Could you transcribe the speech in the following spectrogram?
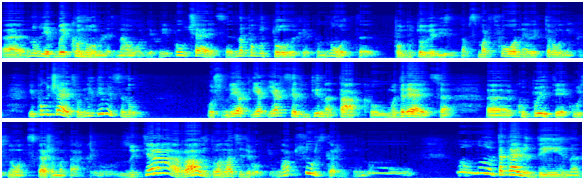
е, ну, якби економлять на одягу. І виходить, на побутових, як, ну, от, побутові різні, там, смартфони, електроніка. І виходить, вони дивляться, ну, боже, ну як, як, як ця людина так умудряється е, купити якусь, ну, скажімо так, взуття раз в 12 років. Ну, абсурд, скажете. Ну, Ну, ну така людина,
